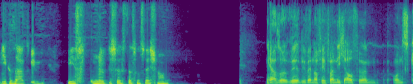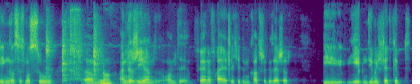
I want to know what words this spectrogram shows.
wie gesagt, wie, wie es möglich ist, das müssen wir schauen. Ja, also wir, wir werden auf jeden Fall nicht aufhören, uns gegen Rassismus zu ähm, Genau. engagieren und für eine freiheitliche, demokratische Gesellschaft, die jedem die Möglichkeit gibt,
